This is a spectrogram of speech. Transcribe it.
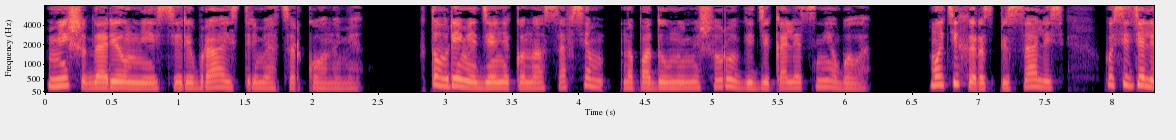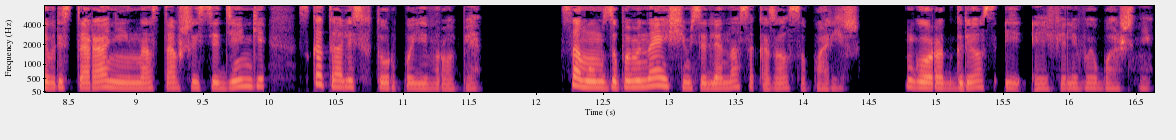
Миша дарил мне из серебра и с тремя цирконами. В то время денег у нас совсем на подобную мишуру в виде колец не было. Мы тихо расписались, посидели в ресторане и на оставшиеся деньги скатались в тур по Европе. Самым запоминающимся для нас оказался Париж, город грез и Эйфелевой башни.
